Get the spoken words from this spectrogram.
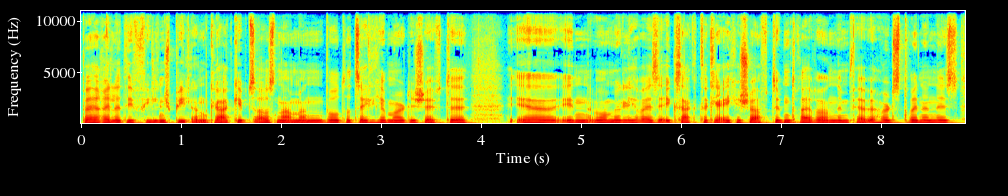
bei relativ vielen Spielern. Klar gibt es Ausnahmen, wo tatsächlich einmal die Schäfte äh, in, wo möglicherweise exakt der gleiche Schaft im Treiber und im Färbeholz drinnen ist,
